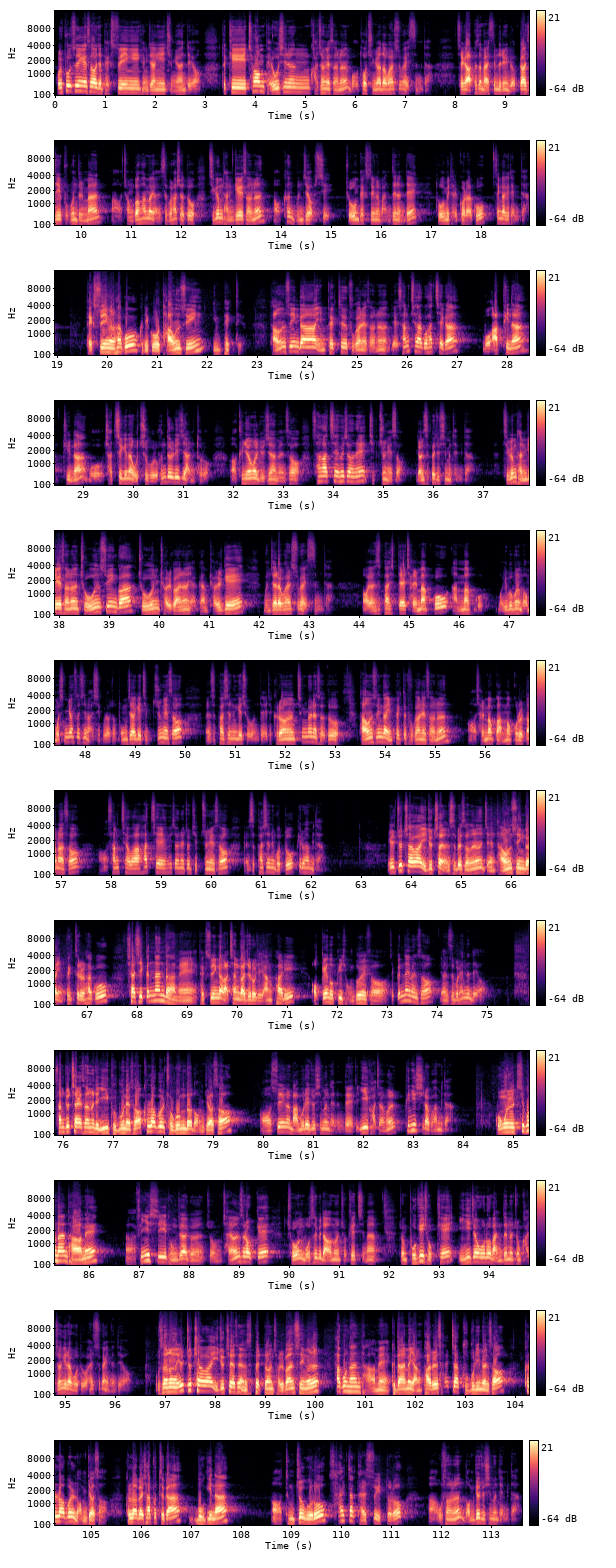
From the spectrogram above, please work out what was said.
골프 스윙에서 이제 백스윙이 굉장히 중요한데요. 특히 처음 배우시는 과정에서는 뭐 더 중요하다고 할 수가 있습니다. 제가 앞에서 말씀드린 몇 가지 부분들만 어, 점검하며 연습을 하셔도 지금 단계에서는 어, 큰 문제 없이 좋은 백스윙을 만드는데 도움이 될 거라고 생각이 됩니다. 백스윙을 하고 그리고 다운스윙, 임팩트. 다운스윙과 임팩트 구간에서는 내 상체하고 하체가 뭐 앞이나 뒤나 뭐 좌측이나 우측으로 흔들리지 않도록 어, 균형을 유지하면서 상하체 회전에 집중해서 연습해 주시면 됩니다. 지금 단계에서는 좋은 스윙과 좋은 결과는 약간 별개의 문제라고 할 수가 있습니다. 어, 연습하실 때 잘 맞고 안 맞고 뭐 이 부분은 너무 신경 쓰지 마시고요. 좀 동작에 집중해서 연습하시는 게 좋은데 이제 그런 측면에서도 다운스윙과 임팩트 구간에서는 어, 잘 맞고 안 맞고를 떠나서 어, 상체와 하체 회전에 좀 집중해서 연습하시는 것도 필요합니다. 1주차와 2주차 연습에서는 이제 다운스윙과 임팩트를 하고 샷이 끝난 다음에 백스윙과 마찬가지로 이제 양팔이 어깨 높이 정도에서 이제 끝내면서 연습을 했는데요. 3주차에서는 이제 이 부분에서 클럽을 조금 더 넘겨서 어, 스윙을 마무리해 주시면 되는데 이 과정을 피니쉬라고 합니다. 공을 치고 난 다음에 아, 피니쉬 동작은 좀 자연스럽게 좋은 모습이 나오면 좋겠지만 좀 보기 좋게 인위적으로 만드는 좀 과정이라고도 할 수가 있는데요. 우선은 1주차와 2주차에서 연습했던 절반 스윙을 하고 난 다음에 그 다음에 양팔을 살짝 구부리면서 클럽을 넘겨서 클럽의 샤프트가 목이나 어, 등 쪽으로 살짝 달 수 있도록 어, 우선은 넘겨주시면 됩니다.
